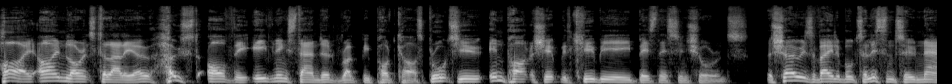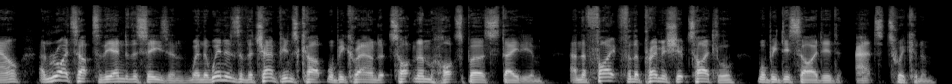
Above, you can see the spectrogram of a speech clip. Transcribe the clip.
Hi, I'm Lawrence Dallaglio, host of the Evening Standard Rugby Podcast, brought to you in partnership with QBE Business Insurance. The show is available to listen to now and right up to the end of the season when the winners of the Champions Cup will be crowned at Tottenham Hotspur Stadium and the fight for the Premiership title will be decided at Twickenham.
